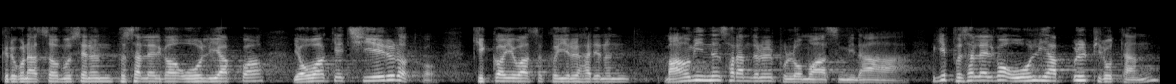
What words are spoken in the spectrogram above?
그러고 나서 무세는 부살렐과 오올리압과 여호와께 지혜를 얻고 기꺼이 와서 그 일을 하려는 마음이 있는 사람들을 불러 모았습니다. 이게 부살렐과 오올리압을 비롯한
